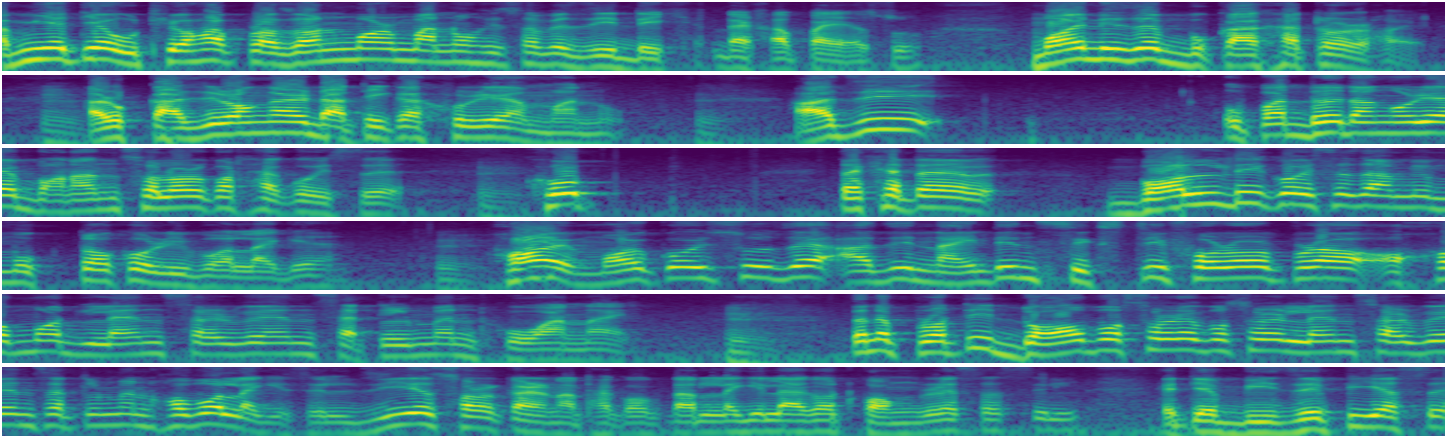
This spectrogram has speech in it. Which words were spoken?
আমি এতিয়া উঠি অহা প্ৰজন্মৰ মানুহ হিচাপে যি দেখ দেখা পাই আছোঁ মই নিজে বোকাখাটৰ হয়। আৰু কাজিৰঙাৰ দাঁতিকাষৰীয়া মানুহ। আজি উপাধ্যায় ডাঙৰীয়াই বনাঞ্চলৰ কথা কৈছে। খুব তেখেতে বল দি কৈছে যে আমি মুক্ত কৰিব লাগে। হয় মই কৈছোঁ যে আজি নাইনটিন ছিক্সটি ফ'ৰৰ পৰা অসমত লেণ্ড ছাৰ্ভে এণ্ড ছেটেলমেণ্ট হোৱা নাই। তেনে প্ৰতি দহ বছৰে বছৰে লেণ্ড ছাৰ্ভে এণ্ড ছেটেলমেণ্ট হ'ব লাগিছিল। যিয়ে চৰকাৰ নাথাকক তাত লাগিলে আগত কংগ্ৰেছ আছিল এতিয়া বিজেপি আছে।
